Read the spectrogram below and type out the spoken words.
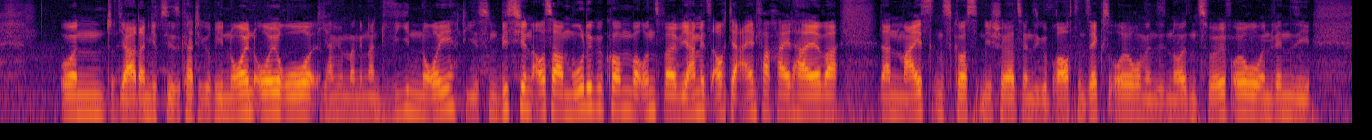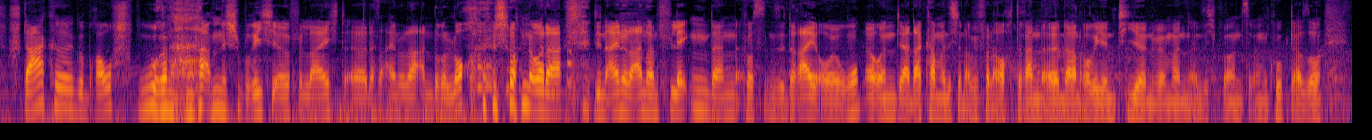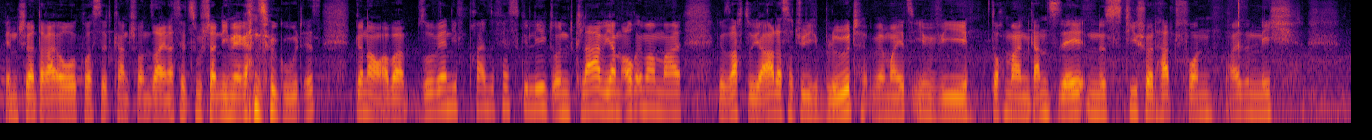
Und ja, dann gibt es diese Kategorie 9 Euro, die haben wir mal genannt wie neu. Die ist ein bisschen außer Mode gekommen bei uns, weil wir haben jetzt auch der Einfachheit halber, dann meistens kosten die Shirts, wenn sie gebraucht sind, 6 Euro, wenn sie neu sind, 12 Euro. Und wenn sie starke Gebrauchsspuren haben, sprich äh, vielleicht äh, das ein oder andere Loch schon oder den ein oder anderen Flecken, dann kosten sie 3 Euro. Äh, und ja, da kann man sich dann auf jeden Fall auch dran, daran orientieren, wenn man sich bei uns umguckt. Also wenn ein Shirt 3 Euro kostet, kann schon sein, dass der Zustand nicht mehr ganz so gut ist. Genau, aber so werden die Preise festgelegt. Und klar, wir haben auch immer mal gesagt, so ja, das ist natürlich blöd, wenn man jetzt irgendwie doch mal ein ganz seltenes T-Shirt hat von, weiß ich nicht,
